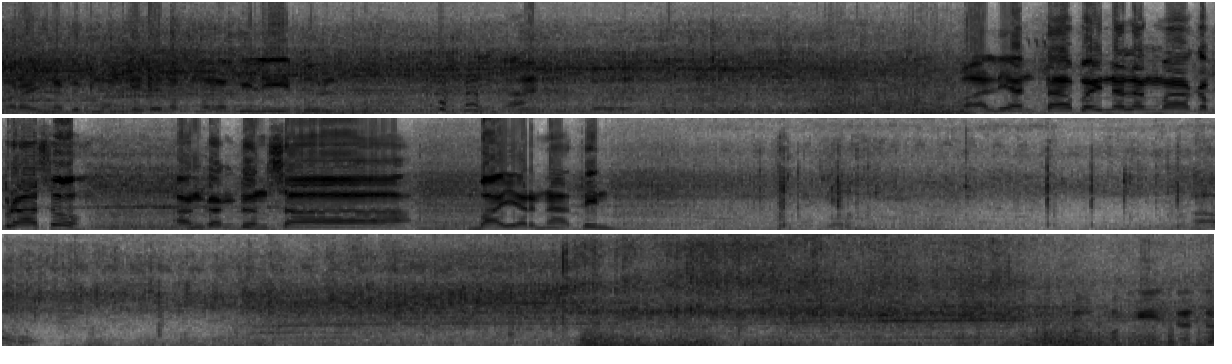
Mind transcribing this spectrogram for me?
Maray na good man din ang mga bilibol. Bali, ang tabay na lang mga kabraso. Hanggang dun sa buyer natin. Aw. Papakita sa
